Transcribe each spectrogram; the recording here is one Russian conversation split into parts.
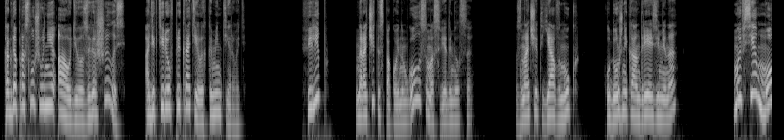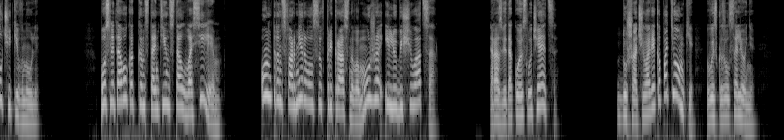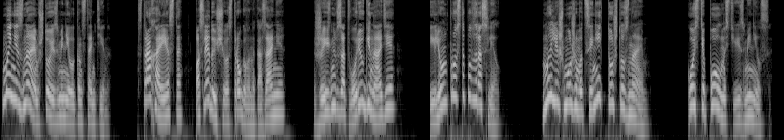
Когда прослушивание аудио завершилось, а Дегтярев прекратил их комментировать, Филипп нарочито спокойным голосом осведомился. «Значит, я внук художника Андрея Зимина?» Мы все молча кивнули. После того, как Константин стал Василием, он трансформировался в прекрасного мужа и любящего отца. Разве такое случается? «Душа человека потемки», — высказался Леня. «Мы не знаем, что изменило Константина. Страх ареста, последующего строгого наказания, жизнь в затворе у Геннадия, или он просто повзрослел. Мы лишь можем оценить то, что знаем. Костя полностью изменился.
